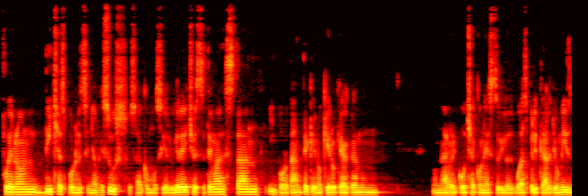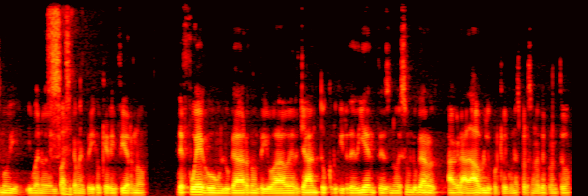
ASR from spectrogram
fueron dichas por el Señor Jesús. O sea, como si él hubiera dicho, este tema es tan importante que no quiero que hagan una recocha con esto y les voy a explicar yo mismo. Y, bueno, él básicamente dijo que era infierno de fuego, un lugar donde iba a haber llanto, crujir de dientes, no es un lugar agradable porque algunas personas de pronto,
